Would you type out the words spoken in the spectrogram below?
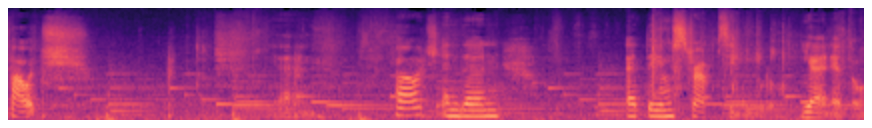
pouch. Ayan. Pouch and then ito yung strap siguro. Yan, ito.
